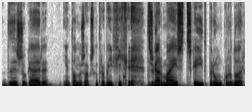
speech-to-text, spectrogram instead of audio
de jogar, então nos jogos contra o Benfica, de jogar mais descaído para um corredor.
